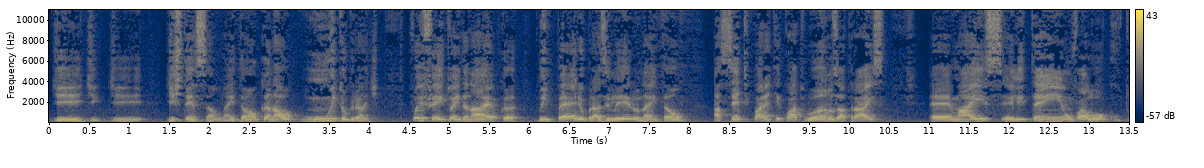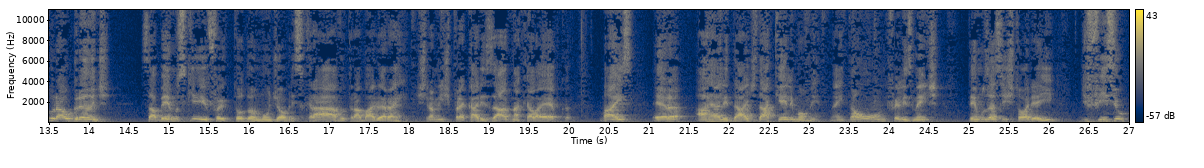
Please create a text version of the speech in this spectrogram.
de, de, de, de extensão. Né? Então é um canal muito grande. Foi feito ainda na época do Império Brasileiro, né? então há 144 anos atrás, é, mas ele tem um valor cultural grande. Sabemos que foi a mão de obra escrava, o trabalho era extremamente precarizado naquela época, mas era a realidade daquele momento. Né? Então, infelizmente, temos essa história aí difícil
